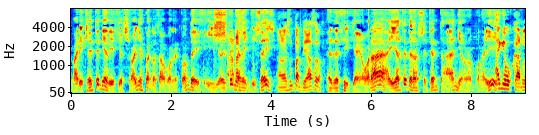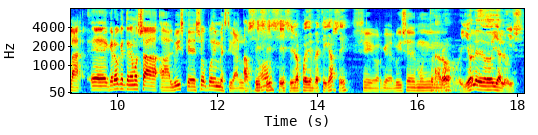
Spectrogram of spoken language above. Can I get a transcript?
Mariclet tenía 18 años cuando estaba con el conde y yo tenía 26. Ahora es un partidazo. Es decir, que ahora ella tendrá 70 años o por ahí. Hay que buscarla. Eh, creo que tenemos a, a Luis que eso puede investigarlo. Ah, sí, ¿no? sí, sí, sí, lo puede investigar, sí. Sí, porque Luis es muy. Claro, yo le doy a Luis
